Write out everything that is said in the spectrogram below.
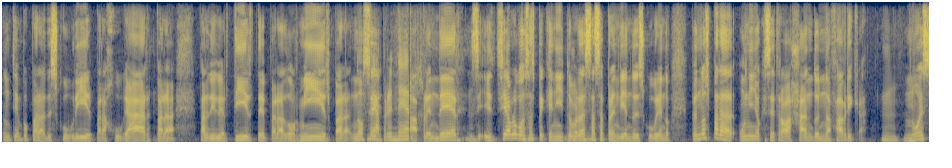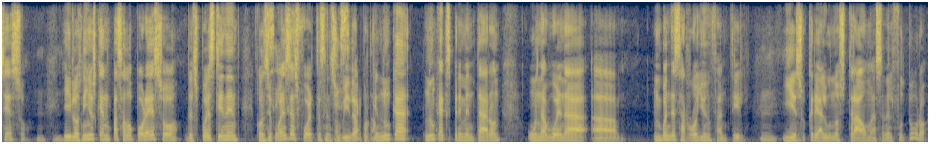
un, tiempo para descubrir, para jugar, para, para divertirte, para dormir, para, no sé, aprender. aprender Sí, hablo cuando estás pequeñito, ¿verdad? Estás aprendiendo, descubriendo. Pero no es para un niño que esté trabajando en una fábrica. No es eso. Y los niños que han pasado por eso después tienen consecuencias fuertes en su vida porque nunca, nunca experimentaron una buena, ah, un buen desarrollo infantil. Y eso crea algunos traumas en el futuro.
